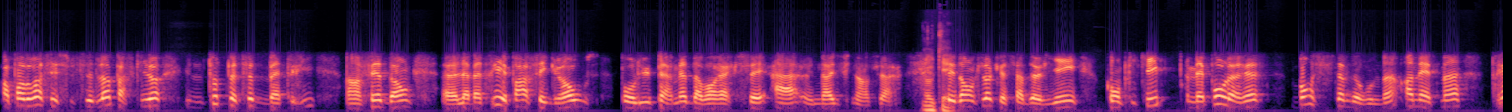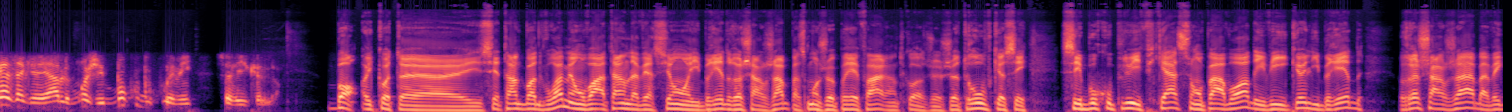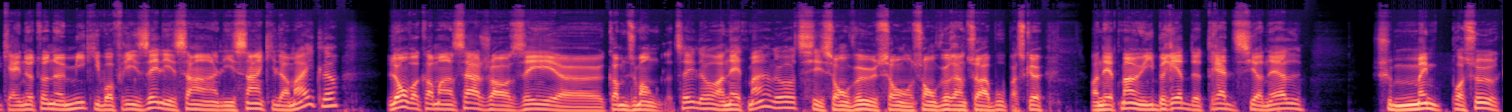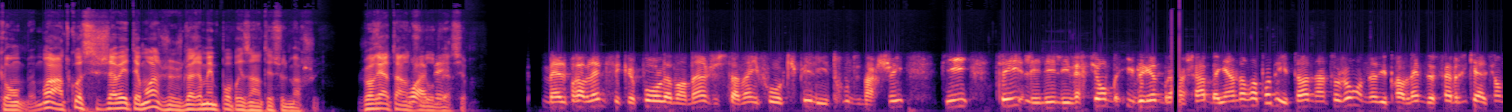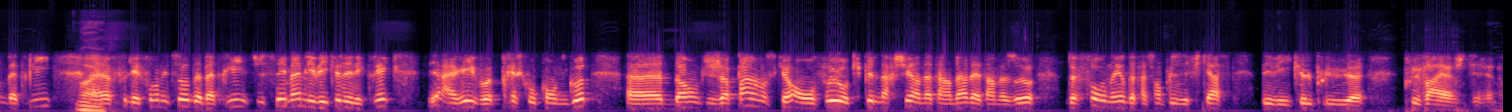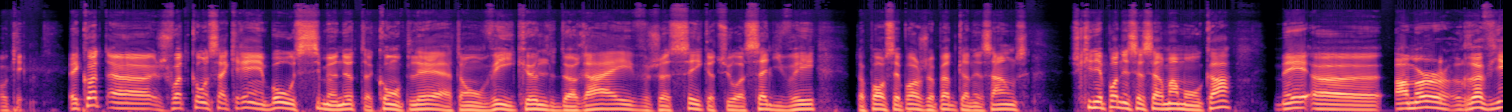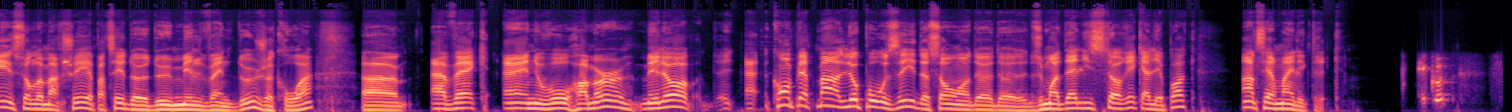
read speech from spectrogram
N'a pas droit à ces subsides-là parce qu'il a une toute petite batterie. En fait, donc, euh, la batterie n'est pas assez grosse pour lui permettre d'avoir accès à une aide financière. C'est donc là que ça devient compliqué. Mais pour le reste, bon système de roulement. Honnêtement, très agréable. Moi, j'ai beaucoup, beaucoup aimé ce véhicule-là. Bon, écoute, euh, c'est en bonne voie, mais on va attendre la version hybride rechargeable parce que moi, je préfère, en tout cas, je, trouve que c'est, c'est beaucoup plus efficace. On peut avoir des véhicules hybrides rechargeables avec une autonomie qui va friser les 100, les 100 km, là. Là, on va commencer à jaser euh, comme du monde. Là, honnêtement, là, si, on veut, si on, veut rendre ça à bout. Parce que honnêtement, un hybride traditionnel, je suis même pas sûr qu'on. Moi, en tout cas, si j'avais été moi, je ne l'aurais même pas présenté sur le marché. J'aurais attendu l'autre version. Mais le problème, c'est que pour le moment, justement, il faut occuper les trous du marché. Puis, tu sais, les, les, les, versions hybrides branchables, ben, il n'y en aura pas des tonnes. Hein. Toujours, on a des problèmes de fabrication de batteries, euh, les fournitures de batteries. Tu sais, même les véhicules électriques arrivent presque au compte-goutte. Euh, donc, je pense qu'on veut occuper le marché en attendant d'être en mesure de fournir de façon plus efficace des véhicules plus, euh, plus verts, je dirais. OK. Écoute, euh, je vais te consacrer un beau six minutes complet à ton véhicule de rêve. Je sais que tu as salivé, tu as passé pas de perdre connaissance, ce qui n'est pas nécessairement mon cas. Mais euh, Hummer revient sur le marché à partir de 2022, je crois, euh, avec un nouveau Hummer, mais là, complètement l'opposé de son de, du modèle historique à l'époque, entièrement électrique. Écoute,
